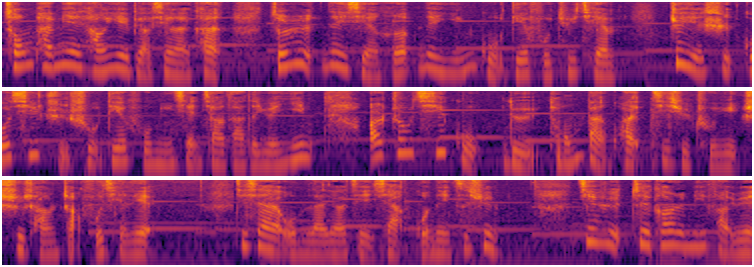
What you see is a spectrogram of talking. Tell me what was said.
从盘面行业表现来看，昨日内险和内银股跌幅居前，这也是国企指数跌幅明显较大的原因。而周期股、铝、铜板块继续处于市场涨幅前列。接下来我们来了解一下国内资讯。近日，最高人民法院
